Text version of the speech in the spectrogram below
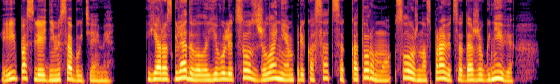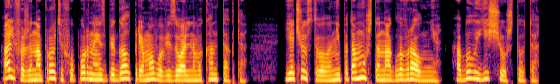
и последними событиями. Я разглядывала его лицо с желанием прикасаться, к которому сложно справиться даже в гневе. Альфа же, напротив, упорно избегал прямого визуального контакта. Я чувствовала не потому, что нагло врал мне, а было еще что-то.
